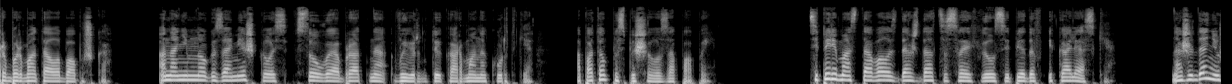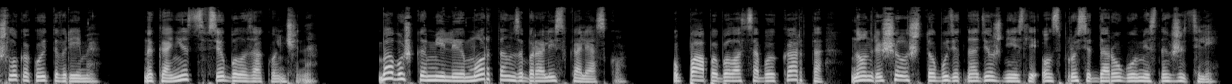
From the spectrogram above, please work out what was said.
пробормотала бабушка. Она немного замешкалась, всовывая обратно вывернутые карманы куртки, а потом поспешила за папой. Теперь им оставалось дождаться своих велосипедов и коляски. На ожидание ушло какое-то время. Наконец, все было закончено. Бабушка Милли и Мортон забрались в коляску. У папы была с собой карта, но он решил, что будет надежнее, если он спросит дорогу у местных жителей.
